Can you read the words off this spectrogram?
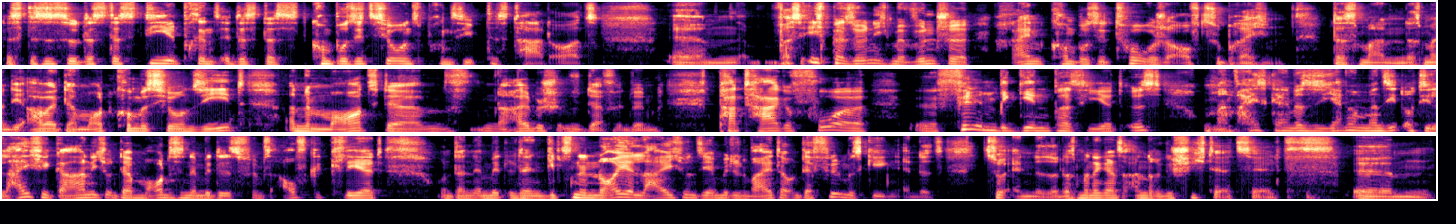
Das, das ist so das, das Stilprinzip, das, das Kompositionsprinzip des Tatorts. Ähm, was ich persönlich mir wünsche, rein kompositorisch aufzubrechen. Dass man, dass man die Arbeit der Mordkommission sieht, an einem Mord, der eine halbe, der, ein paar Tage vor äh, Filmbeginn passiert ist und man weiß gar nicht, was es ist. Ja, man sieht auch die Leiche gar nicht und der Mord ist in der Mitte des Films aufgeklärt und dann ermittelt, dann gibt es eine neue Leiche und sie ermitteln weiter und der Film ist gegen Ende zu Ende, sodass man eine ganz andere Geschichte erzählt. Ähm,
